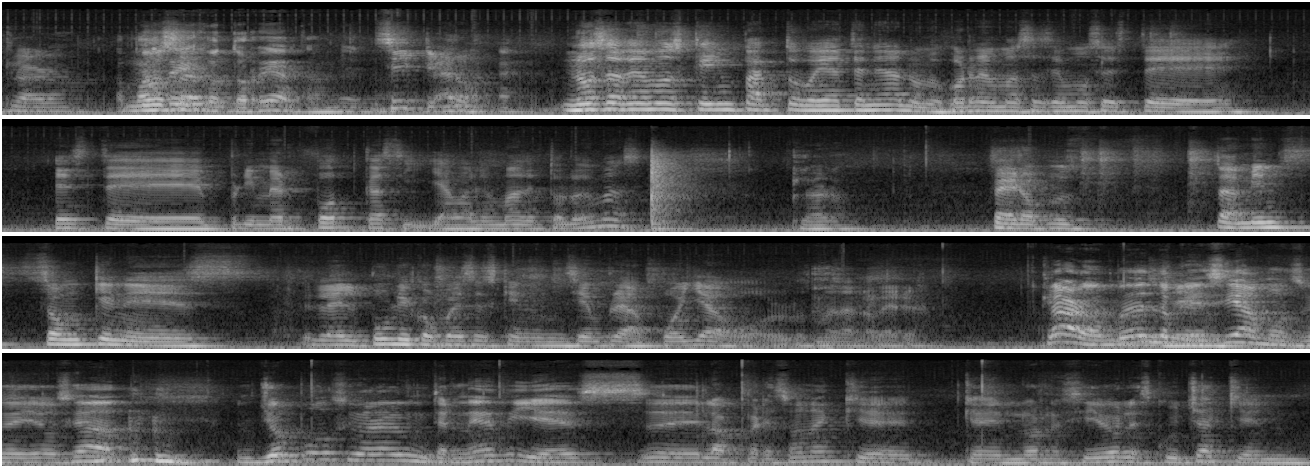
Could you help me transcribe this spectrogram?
Claro. Aparte No de cotorrear también. ¿no? Sí, claro. No sabemos qué impacto vaya a tener, a lo mejor nada más hacemos este este primer podcast y ya vale más de todo lo demás. Claro. Pero pues también son quienes el público pues es quien siempre apoya o los manda a la verga. Claro, pues es lo que decíamos, güey. O sea, yo puedo subir algo a internet y es eh, la persona que, que lo recibe o lo escucha quien,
